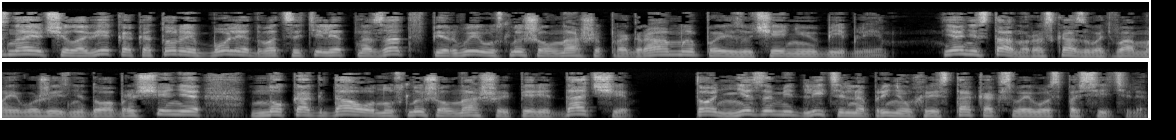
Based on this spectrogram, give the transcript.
знаю человека, который более двадцати лет назад впервые услышал наши программы по изучению Библии. Я не стану рассказывать вам о его жизни до обращения, но когда он услышал наши передачи, то незамедлительно принял Христа как своего Спасителя.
